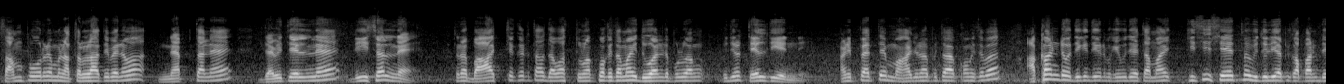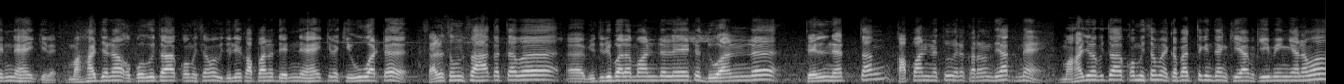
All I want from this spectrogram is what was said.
සම්පූර්ණයෙන්ම නතරලා තිබෙනවා. නැප්ත නැහැ, දැවිතෙල් නැහැ, ඩීසල් නැහැ. ඒතර බාච් එකට තව දවස් 3ක් වගේ තමයි දුවන්න පුළුවන් විදිහට තෙල් තියෙන්නේ. අනිත් පැත්තේ මහජනපිතා කොමිසම අකණ්ඩව දිගින් දිගටම කිව්ව දේ තමයි කිසිසේත්ම විදුලිය අපි කපන්න දෙන්නේ නැහැ කියලා. මහජන උපභෝගිතා කොමිසම විදුලිය කපන්න දෙන්නේ නැහැ කියලා කිව්වට සැලසුම් සහගතව විදුලි බල මණ්ඩලයට දුවන්න තෙල් නැත්තම් කපන්න නැතුව වෙන කරන්න දෙයක් නැහැ. මහජනපිතා කොමිසම එක පැත්තකින් දැන් කියා කීමෙන් යනවා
